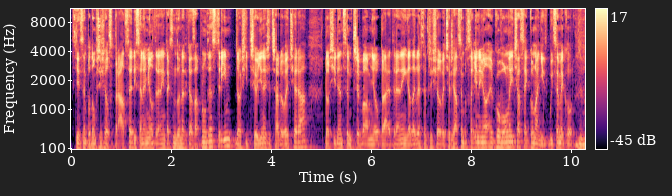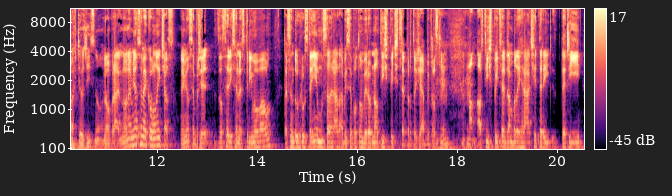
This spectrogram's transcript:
s tím jsem potom přišel z práce, když jsem neměl trénink, tak jsem to hnedka zapnul ten stream, další tři hodiny, že třeba do večera, další den jsem třeba měl právě trénink a takhle jsem přišel večer, že já jsem v podstatě neměl jako volný čas jako na nic, buď jsem jako... Jsem chtěl říct, no. No, právě, no neměl jsem jako volný čas, neměl jsem, protože zase když jsem nestreamoval, tak jsem tu hru stejně musel hrát, aby se potom vyrovnal té špičce, protože aby prostě. Mm-hmm. A, a v té špičce tam byli hráči, kteří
